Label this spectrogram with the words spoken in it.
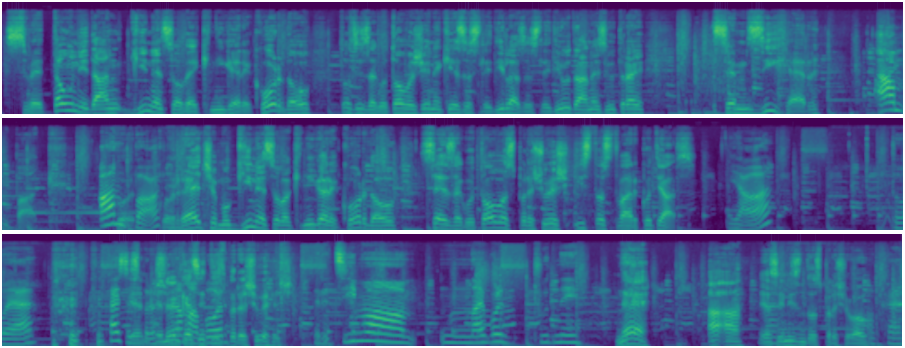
svetovni dan Guinnessove knjige rekordov. To si zagotovo že nekje zasledila, zasledil danes zjutraj, sem ziger, ampak. Ampak? Ko, ko rečemo Guinnessova knjiga rekordov, se zagotovo sprašuješ isto stvar kot jaz. Ja, to je. Kaj se Ja, ne sprašuješ? vem, kaj se ti sprašuješ. Recimo, najbolj čudni. Ne, a, a jaz se nisem to spraševal. Okay.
